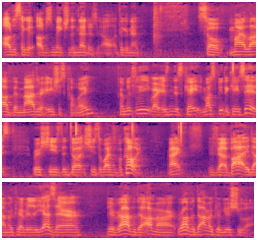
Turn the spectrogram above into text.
I'll just take it. I'll just make sure the net is. I'll take a net." So my love, the mother Aish is. Kamifli, right? Isn't this case? It must be the case is where she's the she's the wife of a Cohen, right? V'abai damar Rabbi Eliezer, the Amar, Rav the Amar Yeshua.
